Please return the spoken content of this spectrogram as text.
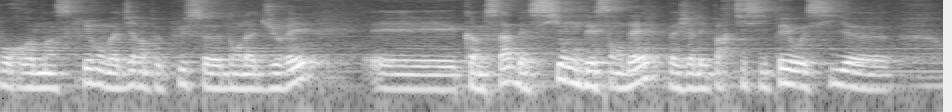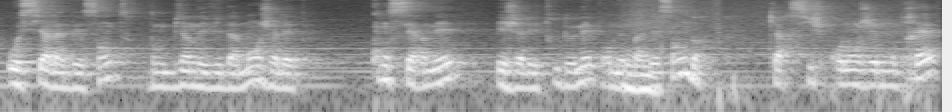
pour m'inscrire, on va dire, un peu plus euh, dans la durée. Et comme ça, ben, si on descendait, ben, j'allais participer aussi, euh, aussi à la descente. Donc bien évidemment, j'allais être concerné et j'allais tout donner pour ne pas mmh. descendre. Car si je prolongeais mon prêt,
